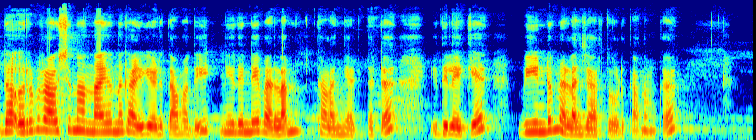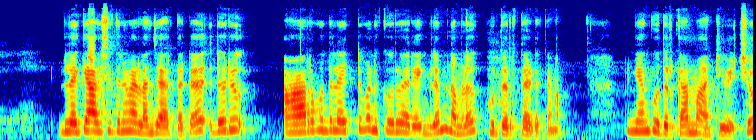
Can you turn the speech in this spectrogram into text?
ഇത് ഒരു പ്രാവശ്യം നന്നായി ഒന്ന് കഴുകിയെടുത്താൽ മതി. ഇനി ഇതിന്റെ വെള്ളം കളഞ്ഞെടുത്തിട്ട് ഇതിലേക്ക് വീണ്ടും വെള്ളം ചേർത്ത് കൊടുക്കാം നമുക്ക്. ഇതിലേക്ക് ആവശ്യത്തിന് വെള്ളം ചേർത്തിട്ട് ഇതൊരു ആറ് മുതൽ എട്ട് മണിക്കൂർ വരെയെങ്കിലും നമ്മൾ കുതിർത്തെടുക്കണം. അപ്പം ഞാൻ കുതിർക്കാൻ മാറ്റി വെച്ചു.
